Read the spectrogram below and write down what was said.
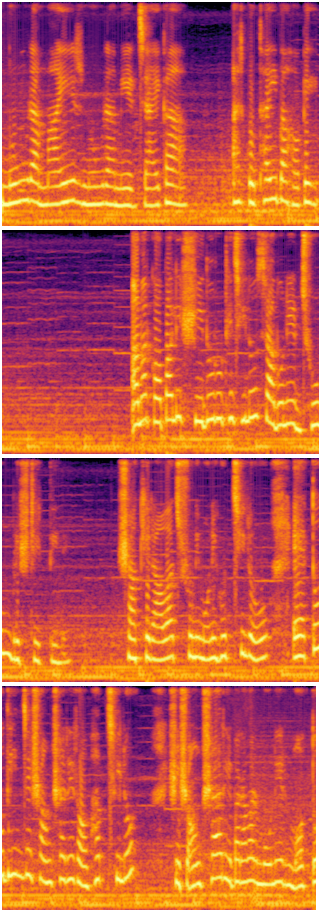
নোংরা মায়ের, নোংরা মেয়ের জায়গা আর কোথায় বা হবে? আমার কপালে সিঁদুর উঠেছিল শ্রাবণের ঝুম বৃষ্টির দিনে। শাঁখের আওয়াজ শুনে মনে হচ্ছিল, এতদিন যে সংসারের অভাব ছিল, সে সংসার এবার আমার মনের মতো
